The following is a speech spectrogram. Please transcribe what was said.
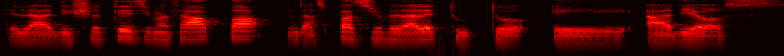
della diciottesima tappa. Da Spazio Pedale è tutto e adios.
